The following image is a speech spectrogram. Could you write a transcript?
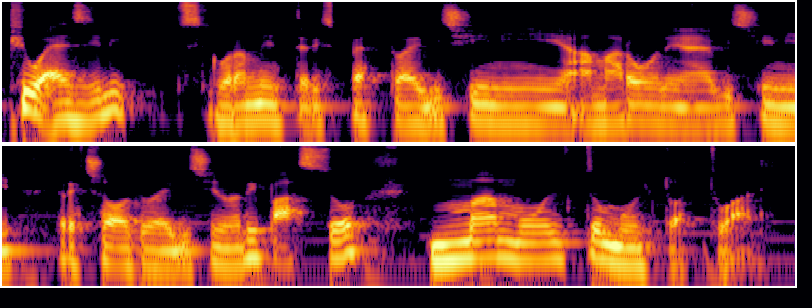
più esili, sicuramente rispetto ai vicini Amarone, ai vicini Recioto, ai vicini Ripasso, ma molto molto attuali.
